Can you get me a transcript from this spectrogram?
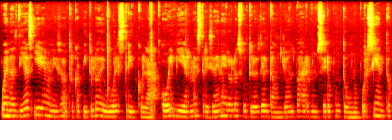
Buenos días y bienvenidos a otro capítulo de Wall Street Colada. Hoy, viernes 13 de enero, los futuros del Dow Jones bajaron un 0.1%,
